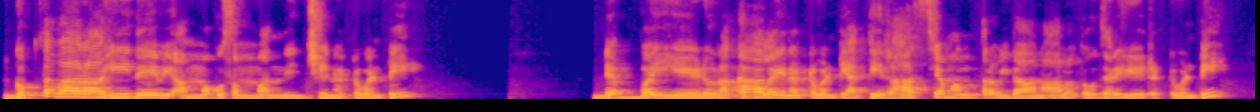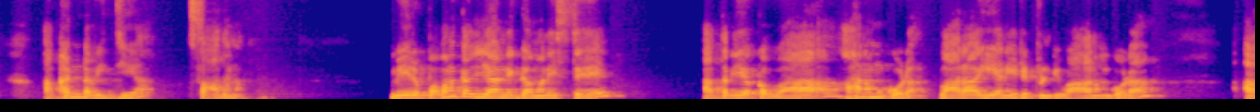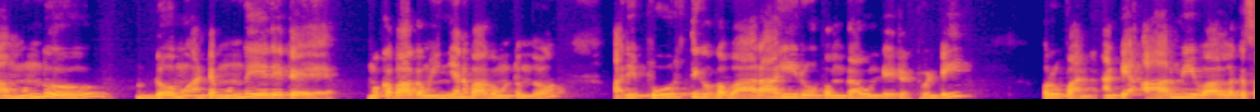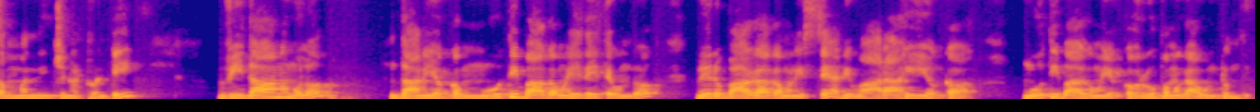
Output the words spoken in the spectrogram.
గుప్తవారాహీదేవి అమ్మకు సంబంధించినటువంటి డెబ్బై ఏడు రకాలైనటువంటి అతి రహస్య మంత్ర విధానాలతో జరిగేటటువంటి అఖండ విద్య సాధన. మీరు పవన్ కళ్యాణ్ని గమనిస్తే అతని యొక్క వాహనం కూడా వారాహి అనేటటువంటి వాహనం కూడా ఆ ముందు డోము అంటే ముందు ఏదైతే ముఖ భాగం ఇంజన్ భాగం ఉంటుందో అది పూర్తిగా ఒక వారాహి రూపంగా ఉండేటటువంటి రూపాన్ని. అంటే ఆర్మీ వాళ్ళకు సంబంధించినటువంటి విధానములో దాని యొక్క మూతి భాగం ఏదైతే ఉందో మీరు బాగా గమనిస్తే అది వారాహి యొక్క మూతి భాగం యొక్క రూపముగా ఉంటుంది.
